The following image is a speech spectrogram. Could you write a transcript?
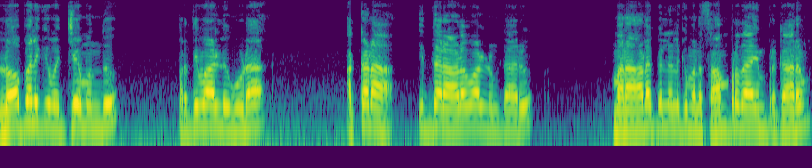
లోపలికి వచ్చే ముందు ప్రతి వాళ్ళు కూడా అక్కడ ఇద్దరు ఆడవాళ్ళు ఉంటారు. మన ఆడపిల్లలకి మన సాంప్రదాయం ప్రకారం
